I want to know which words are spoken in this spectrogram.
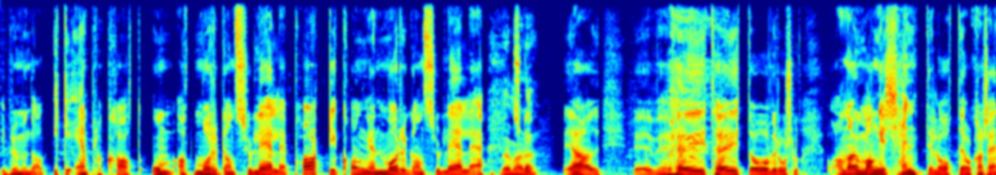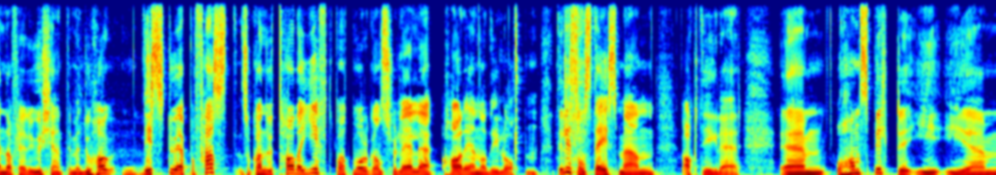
i Brumunddal. Ikke én plakat om at Morgan Sulele, partykongen Morgan Sulele Hvem er det? Ja, høyt, høyt over Oslo. Han har jo mange kjente låter, og kanskje enda flere ukjente, men du har, hvis du er på fest, så kan du ta deg gift på at Morgan Sulele har en av de låtene. Det er litt sånn Staysman-aktige greier. Um, og han spilte i, i em,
